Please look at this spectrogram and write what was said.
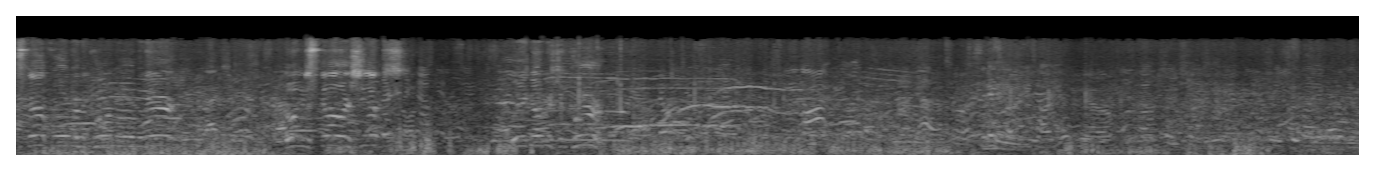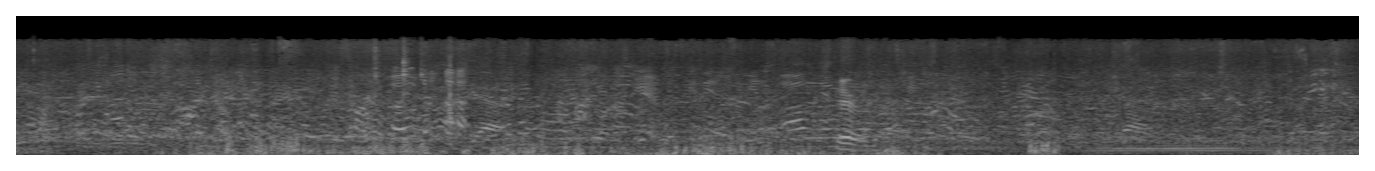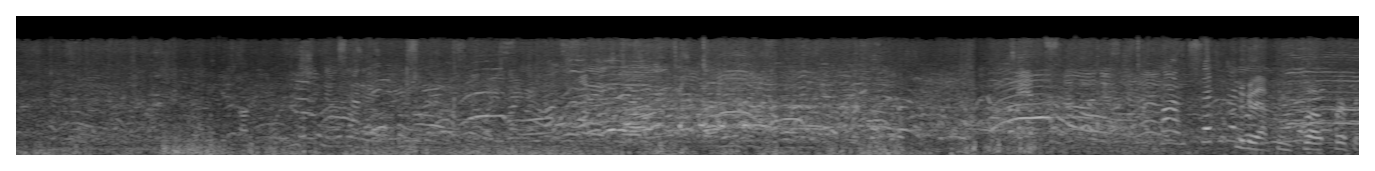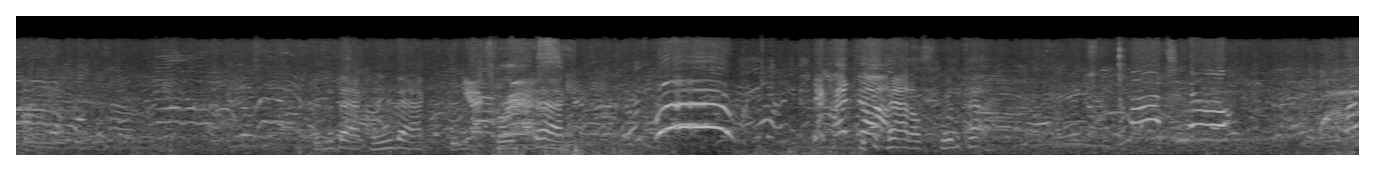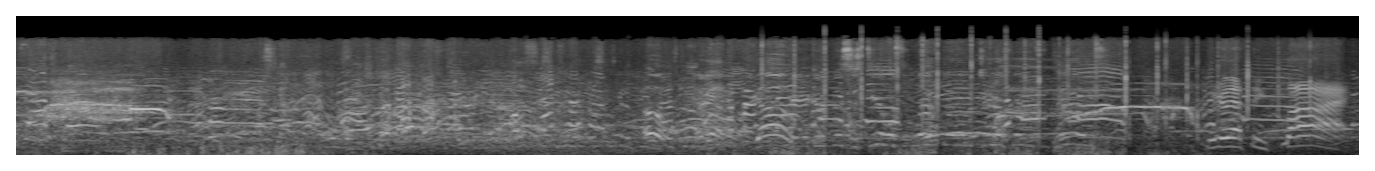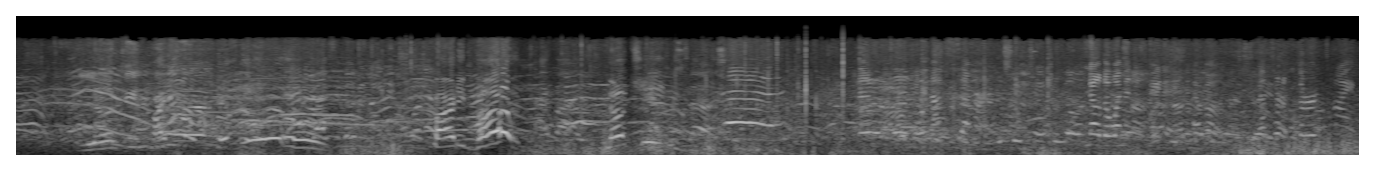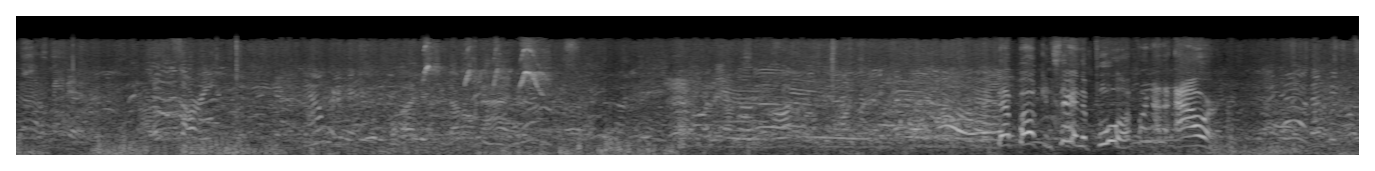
and stuff over in the corner over there. Going to scholarships. Way to go, Mr. Kerr. There we go. Look at that thing float perfectly. Get in the back, lean back. Get Yeah, towards the back. Yeah, Get the paddles. Where the paddle? Come on, Chio. Go faster. Oh, okay. Go! There goes Mrs. Teal, some leftover Teal's making some pounds. Look at that thing fly. Looking Party. Party boat. No. That's No, the one that just made it in the boat. That's her third time she's made it. Oh, sorry. Now what do we do? I just got all mad. That boat can stay in the pool for another hour. Go, Tom Cruise.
